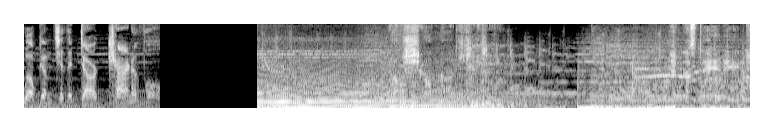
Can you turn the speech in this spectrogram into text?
Welcome to the Dark Carnival. Thou shalt not heed. In this day and age,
